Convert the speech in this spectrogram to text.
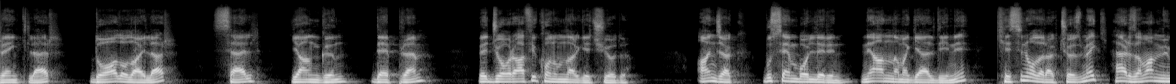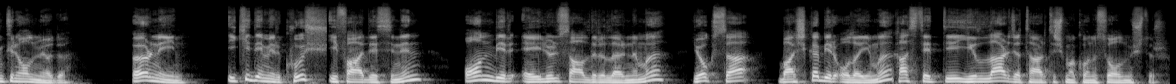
renkler, doğal olaylar, sel, yangın, deprem ve coğrafi konumlar geçiyordu. Ancak bu sembollerin ne anlama geldiğini kesin olarak çözmek her zaman mümkün olmuyordu. Örneğin iki demir kuş ifadesinin 11 Eylül saldırılarını mı yoksa başka bir olayı mı kastettiği yıllarca tartışma konusu olmuştur.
